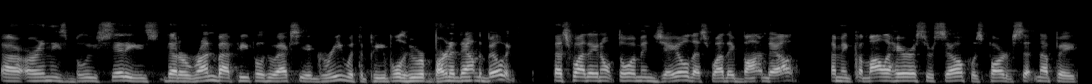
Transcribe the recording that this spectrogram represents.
uh, are in these blue cities that are run by people who actually agree with the people who are burning down the buildings. That's why they don't throw them in jail. That's why they bond out. I mean, Kamala Harris herself was part of setting up a,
